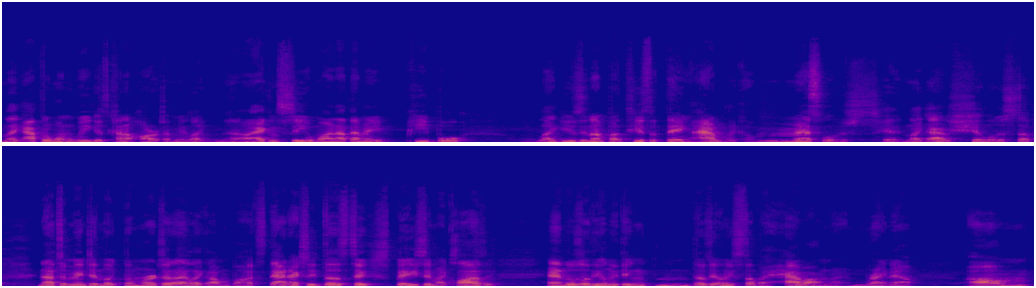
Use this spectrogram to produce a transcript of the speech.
like after one week, it's kind of hard. I mean, like I can see why not that many people like using them. But here's the thing: I have like a mess load of shit. Like I have a shitload of stuff. Not to mention like the merch that I like unbox. That actually does take space in my closet, and those are the only thing. Those are the only stuff I have on right, right now. Um,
